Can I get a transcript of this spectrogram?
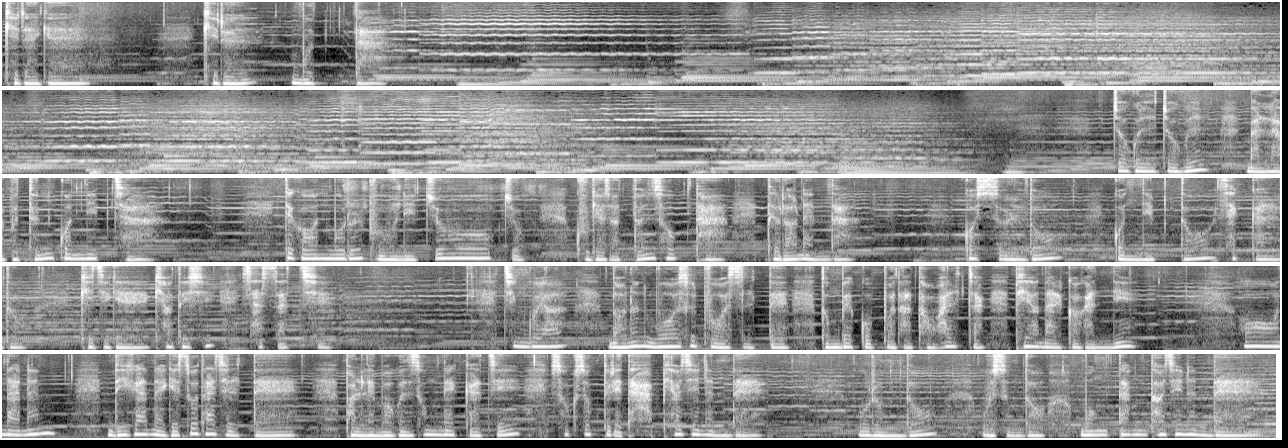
길에게 길을 묻다. 쪼글쪼글 말라붙은 꽃잎차 뜨거운 물을 부으니 쭉쭉 구겨졌던 속 다 드러낸다. 꽃술도 꽃잎도 색깔도 기지개 켜듯이 샅샅이 친구야 너는 무엇을 부었을 때 동백꽃보다 더 활짝 피어날 것 같니? 오 나는 네가 내게 쏟아질 때 벌레 먹은 속내까지 속속들이 다 펴지는데 울음도 웃음도 몽땅 터지는데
